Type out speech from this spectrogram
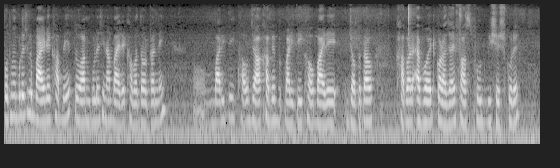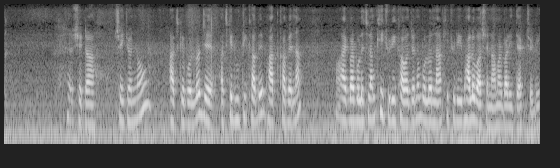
প্রথমে বলেছিল বাইরে খাবে, তো আমি বলেছি না, বাইরে খাবার দরকার নেই। বাড়িতেই খাও, যা খাবে বাড়িতেই খাও। বাইরে যতটা খাবার অ্যাভয়েড করা যায় ফাস্ট ফুড বিশেষ করে, সেটা সেই জন্য আজকে বলল যে, আজকে রুটি খাবে, ভাত খাবে না। একবার বলেছিলাম খিচুড়ি খাওয়ার জন্য, বলল, না, খিচুড়ি ভালোবাসে না আমার বাড়িতে অ্যাকচুয়ালি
